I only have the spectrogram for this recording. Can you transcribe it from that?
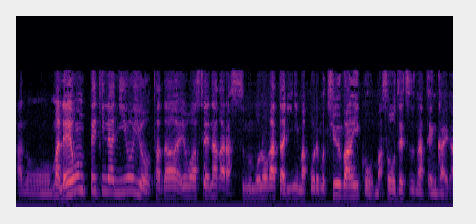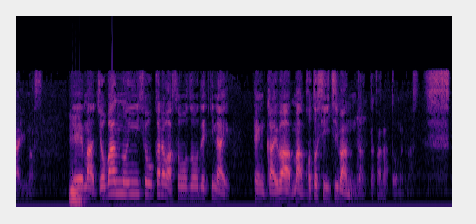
あのーまあ、レオン的な匂いを漂わせながら進む物語に、まあ、これも中盤以降、まあ、壮絶な展開があります。で、まあ、序盤の印象からは想像できない展開は、まあ、今年一番だったかなと思います。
